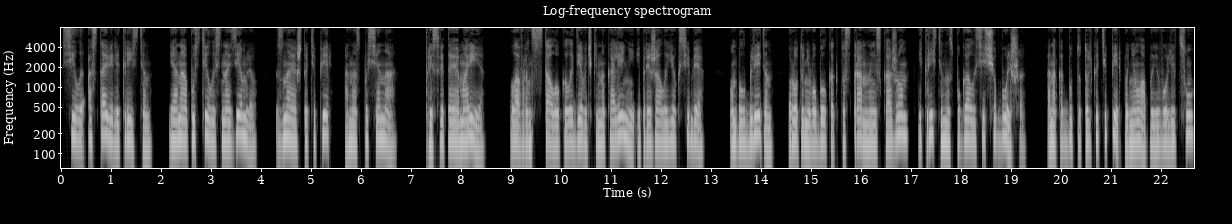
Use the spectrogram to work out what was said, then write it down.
Силы оставили Кристин, и она опустилась на землю, зная, что теперь она спасена. Пресвятая Мария, Лавренс встал около девочки на колени и прижал ее к себе. Он был бледен, рот у него был как-то странно искажен, и Кристин испугалась еще больше. Она как будто только теперь поняла по его лицу,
